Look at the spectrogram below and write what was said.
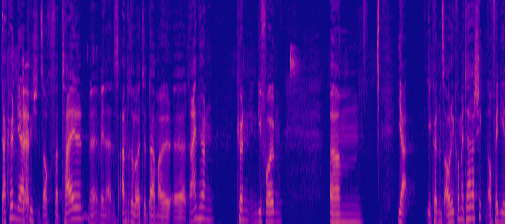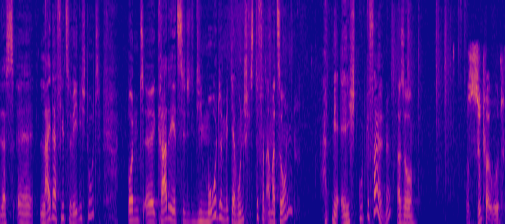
Da könnt ihr da natürlich uns auch verteilen, ne, wenn das andere Leute da mal äh, reinhören können in die Folgen. Ähm, ja, ihr könnt uns Audiokommentare schicken, auch wenn ihr das äh, leider viel zu wenig tut. Und äh, gerade jetzt die, die, Mode mit der Wunschliste von Amazon hat mir echt gut gefallen. Ne? Also super gut.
